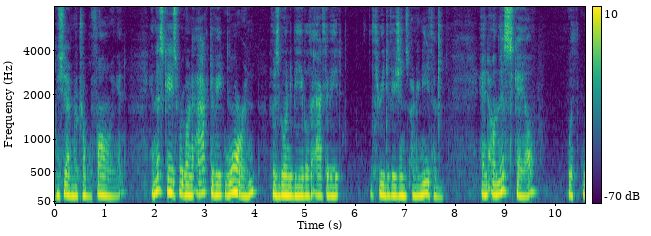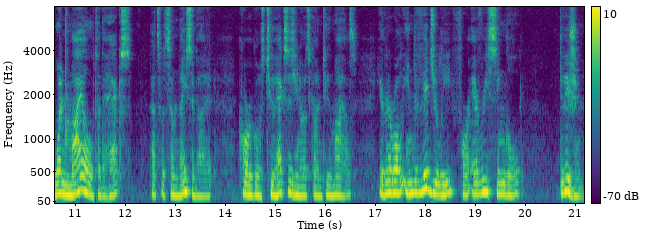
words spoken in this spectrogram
you should have no trouble following it. In this case, we're going to activate Warren, who's going to be able to activate the three divisions underneath him. And on this scale, with one mile to the hex, that's what's so nice about it. Corps goes two hexes, you know it's gone two miles. You're going to roll individually for every single division.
